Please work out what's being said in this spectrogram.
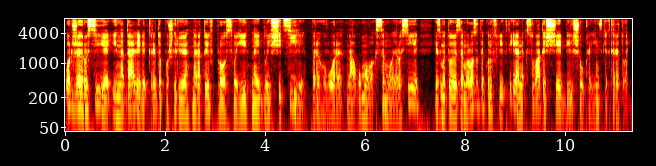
Отже, Росія і надалі відкрито поширює наратив про свої найближчі цілі переговори на умовах самої Росії із метою заморозити конфлікт і анексувати ще більше українських територій.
